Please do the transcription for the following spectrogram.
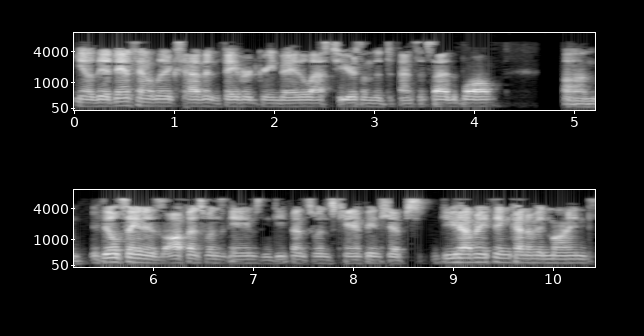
you know, the advanced analytics haven't favored Green Bay the last two years on the defensive side of the ball. Um, the old saying is offense wins games and defense wins championships. Do you have anything kind of in mind,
